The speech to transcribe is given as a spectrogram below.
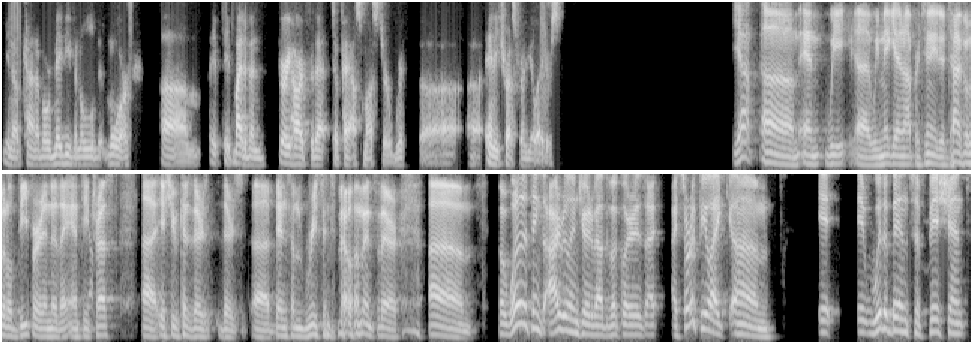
you know, kind of, or maybe even a little bit more, um, it, it might have been very hard for that to pass muster with uh, uh, antitrust regulators. Yeah, um, and we uh, we may get an opportunity to dive a little deeper into the antitrust uh, issue because there's there's uh, been some recent developments there. Um, but one of the things I really enjoyed about the book, Larry, is I, I sort of feel like um, it it would have been sufficient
